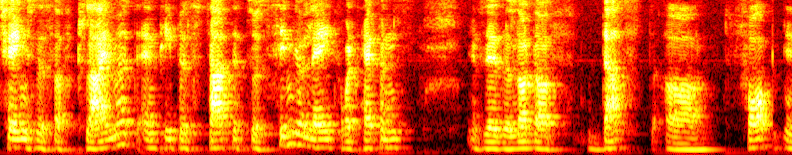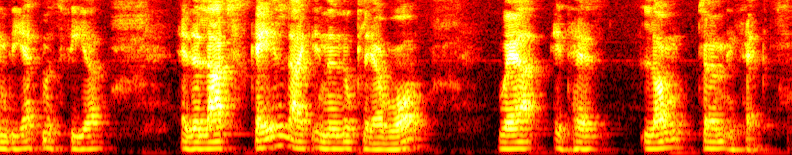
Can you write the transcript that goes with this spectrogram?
changes of climate and people started to simulate what happens if there's a lot of dust or fog in the atmosphere at a large scale like in a nuclear war where it has long-term effects.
